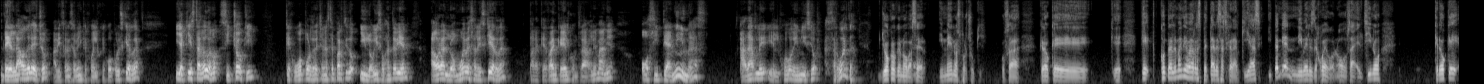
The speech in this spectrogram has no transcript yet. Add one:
del lado derecho, a diferencia de Orbelín que fue el que jugó por izquierda. Y aquí está la duda, ¿no? Si Chucky, que jugó por derecha en este partido y lo hizo bastante bien, ahora lo mueves a la izquierda para que arranque él contra Alemania, o si te animas a darle el juego de inicio a César Huerta. Yo creo que no va a ser, y menos por Chucky. O sea, creo que, que, contra Alemania va a respetar esas jerarquías y también niveles de juego, ¿no? O sea, el chino creo que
